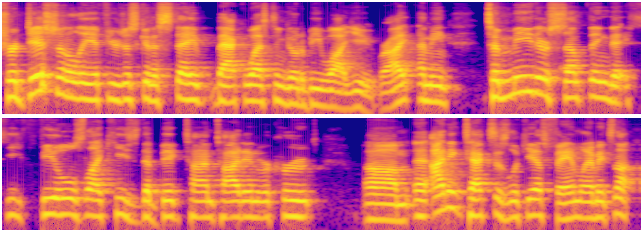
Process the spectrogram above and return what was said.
traditionally, if you're just going to stay back west and go to BYU, right? I mean, to me, there's something that he feels like he's the big time tight end recruit. Um, and I think Texas, look, he has family. I mean, it's not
